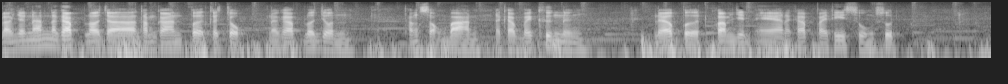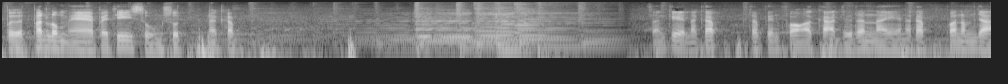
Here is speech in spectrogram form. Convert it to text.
หลังจากนั้นนะครับเราจะทำการเปิดกระจกนะครับ รถยนต์ทั้ง 2 บานนะครับไว้ครึ่งหนึ่ง แล้วเปิดความเย็นแอร์นะครับไปที่สูงสุด เปิดพัดลมแอร์ไปที่สูงสุดนะครับ สังเกตนะครับจะเป็นฟองอากาศอยู่ด้านในนะครับ เพราะน้ำยา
